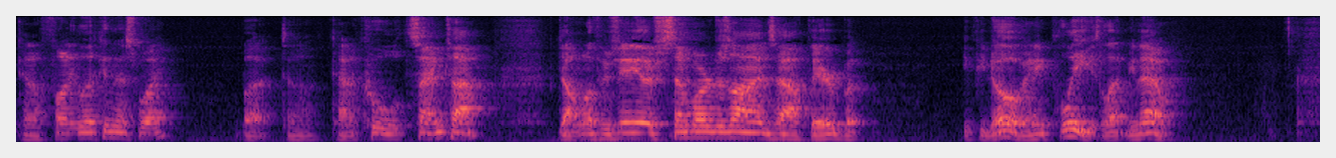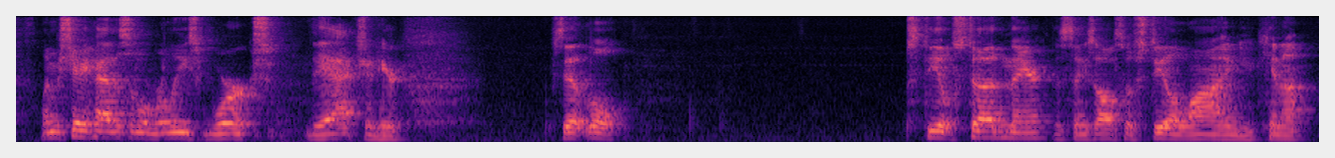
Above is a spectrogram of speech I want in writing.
Kind of funny looking this way, but uh, kind of cool at the same time. Don't know if there's any other similar designs out there, but if you know of any, please let me know. Let me show you how this little release works, the action here. See that little steel stud in there? This thing's also steel lined. You cannot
